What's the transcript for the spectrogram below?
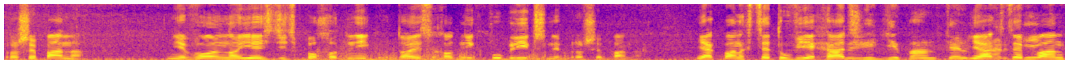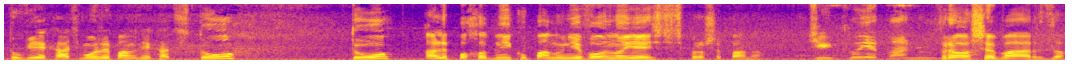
Proszę pana, nie wolno jeździć po chodniku. To jest chodnik publiczny, proszę pana. Jak pan chce tu wjechać, Widzi pan ten jak chce parking? pan tu wjechać, może pan wjechać tu, tu, ale po chodniku panu nie wolno jeździć, proszę pana. Dziękuję panu. za- Proszę bardzo.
